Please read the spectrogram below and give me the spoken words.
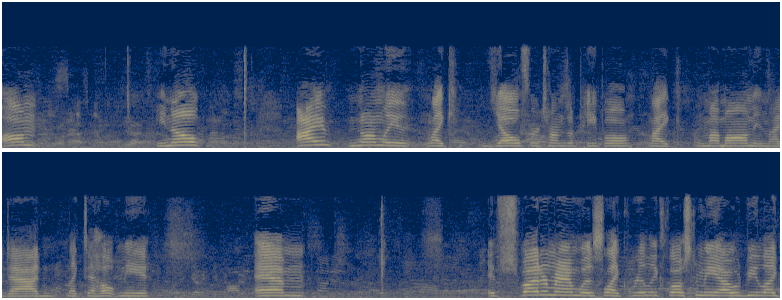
Um, you know, I normally like yell for tons of people, like my mom and my dad, like to help me. And if Spider-Man was like really close to me, I would be like,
